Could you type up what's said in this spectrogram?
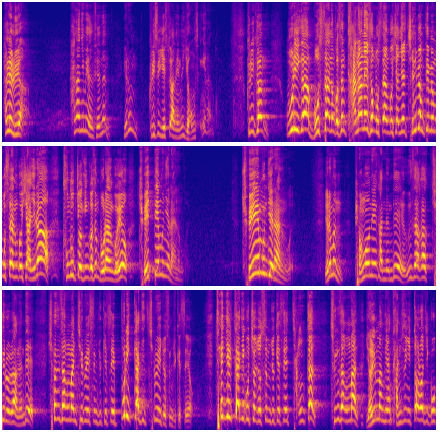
할렐루야. 하나님의 연세는 여러분 그리스도 예수 안에 있는 영생이라는 거예요. 그러니까 우리가 못 사는 것은 가난해서 못 사는 것이 아니라 질병 때문에 못 사는 것이 아니라 궁극적인 것은 뭐라는 거예요? 죄 때문이라는 거예요. 죄의 문제라는 거예요. 여러분 병원에 갔는데 의사가 치료를 하는데 현상만 치료했으면 좋겠어요. 뿌리까지 치료해 줬으면 좋겠어요. 체질까지 고쳐줬으면 좋겠어요. 잠깐 증상만 열만 그냥 단순히 떨어지고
